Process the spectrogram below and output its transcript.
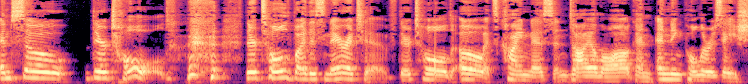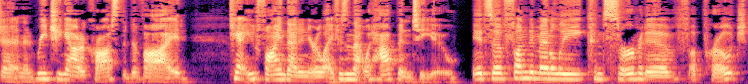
And so they're told, they're told by this narrative. They're told, oh, it's kindness and dialogue and ending polarization and reaching out across the divide. Can't you find that in your life? Isn't that what happened to you? It's a fundamentally conservative approach.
